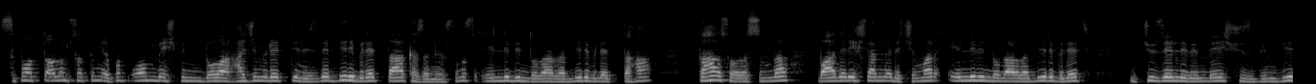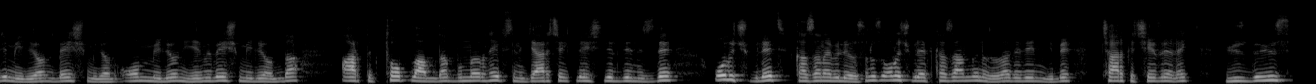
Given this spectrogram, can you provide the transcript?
spotta alım satım yapıp 15 bin dolar hacim ürettiğinizde bir bilet daha kazanıyorsunuz. 50 bin dolarda bir bilet daha. Daha sonrasında vadeli işlemler için var. 50 bin dolarda bir bilet 250 bin, 500 bin, 1 milyon, 5 milyon, 10 milyon, 25 milyonda artık toplamda bunların hepsini gerçekleştirdiğinizde 13 bilet kazanabiliyorsunuz. 13 bilet kazandığınızda da dediğim gibi çarkı çevirerek %100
